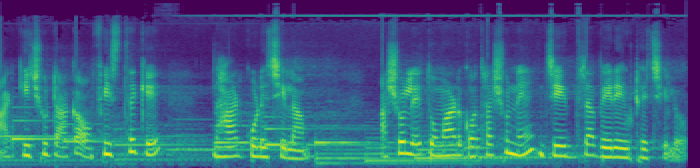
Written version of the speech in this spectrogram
আর কিছু টাকা অফিস থেকে ধার করেছিলাম। আসলে তোমার কথা শুনে জেদটা বেড়ে উঠেছিল।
